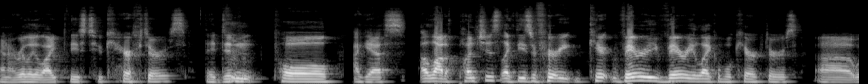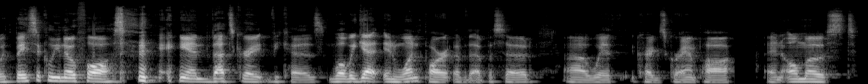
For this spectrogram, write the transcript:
and I really liked these two characters. They didn't pull, I guess, a lot of punches. Like these are very, very, very likable characters uh, with basically no flaws, and that's great because well, we get in one part of the episode uh, with Craig's grandpa an almost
